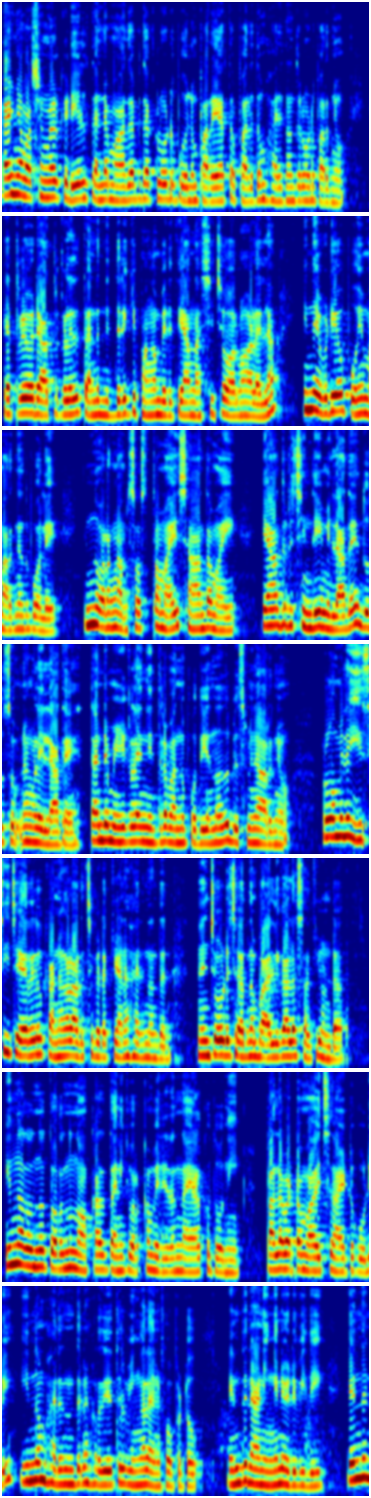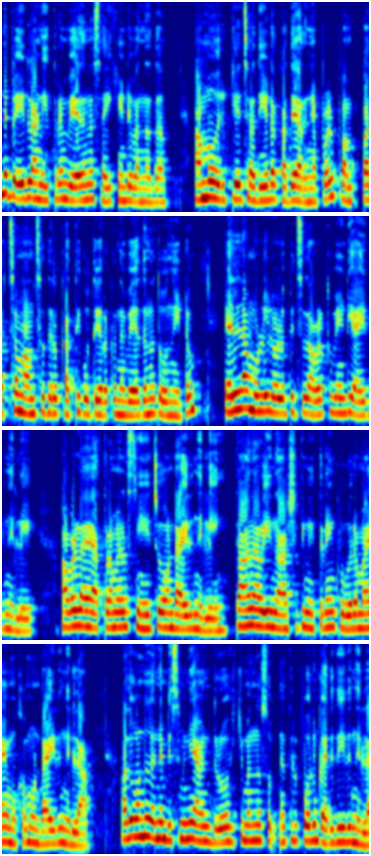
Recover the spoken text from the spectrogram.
കഴിഞ്ഞ വർഷങ്ങൾക്കിടയിൽ തന്റെ മാതാപിതാക്കളോട് പോലും പറയാത്ത പലതും ഹരിനന്ദനോട് പറഞ്ഞു. എത്രയോ രാത്രികളിൽ തന്റെ നിദ്രയ്ക്ക് ഭംഗം വരുത്തിയ ആ നശിച്ച ഓർമ്മകളെല്ലാം ഇന്ന് എവിടെയോ പോയി മറിഞ്ഞതുപോലെ. ഇന്ന് ഉറങ്ങാം സ്വസ്ഥമായി ശാന്തമായി. യാതൊരു ചിന്തയുമില്ലാതെ ദുസ്വപ്നങ്ങളില്ലാതെ. തന്റെ മിഴികളെ നിദ്ര വന്ന് പൊതിയുന്നത് ബിസ്മിന അറിഞ്ഞു. റൂമിലെ ഈസി ചെയറിൽ കണ്ണുകൾ അടച്ചു കിടക്കുകയാണ് ഹരിനന്ദൻ. നെഞ്ചോട് ചേർന്ന് ബാല്യകാല സഖിയുണ്ട് ഇന്നതൊന്ന് തുറന്നു നോക്കാതെ തനിക്ക് ഉറക്കം വരില്ലെന്ന് അയാൾക്ക് തോന്നി. പലവട്ടം വായിച്ചതായിട്ട് കൂടി ഇന്നും ഹരിനന്ദന് ഹൃദയത്തിൽ വിങ്ങൽ അനുഭവപ്പെട്ടു. എന്തിനാണ് ഇങ്ങനെ ഒരു വിധി? എന്തിന്റെ പേരിലാണ് ഇത്രയും വേദന സഹിക്കേണ്ടി വന്നത്? അമ്മ ഒരുക്കിയ ചതിയുടെ കഥ അറിഞ്ഞപ്പോൾ പച്ച മാംസത്തിൽ കത്തി കുത്തിയിറക്കുന്ന വേദന തോന്നിയിട്ടും എല്ലാം ഉള്ളിൽ ഒളിപ്പിച്ചത് അവൾക്ക് വേണ്ടിയായിരുന്നില്ലേ? അവളെ അത്രമേൽ സ്നേഹിച്ചുകൊണ്ടായിരുന്നില്ലേ താൻ അറിയുന്ന ആഷിക്കിന് ഇത്രയും ക്രൂരമായ മുഖം ഉണ്ടായിരുന്നില്ല. അതുകൊണ്ട് തന്നെ ബിസ്മിനെ അവൻ ദ്രോഹിക്കുമെന്ന് സ്വപ്നത്തിൽ പോലും കരുതിയിരുന്നില്ല.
